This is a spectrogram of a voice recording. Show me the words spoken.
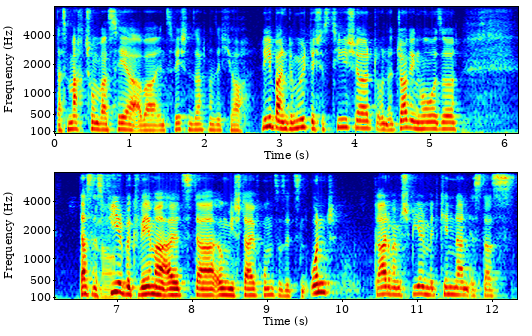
das macht schon was her. Aber inzwischen sagt man sich, ja, lieber ein gemütliches T-Shirt und eine Jogginghose. Das ist Genau. viel bequemer, als da irgendwie steif rumzusitzen. Und gerade beim Spielen mit Kindern ist das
